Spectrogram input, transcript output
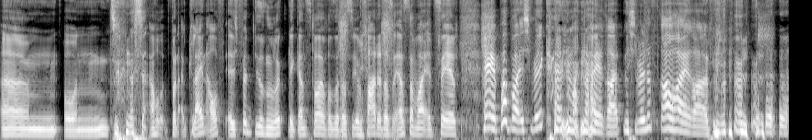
Ähm, und das ist auch von klein auf, ich finde diesen Rückblick ganz toll, wo sie das ihrem Vater das erste Mal erzählt. Hey Papa, ich will keinen Mann heiraten, ich will eine Frau heiraten.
